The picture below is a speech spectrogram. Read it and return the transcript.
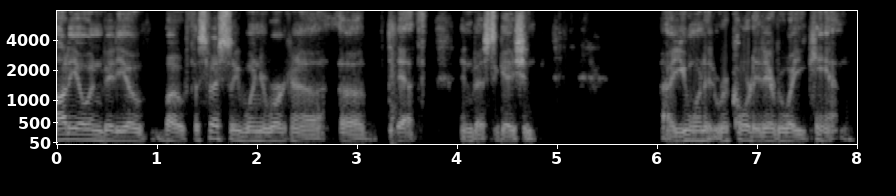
audio and video both, especially when you're working a, a death investigation. Uh, you want it recorded every way you can.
